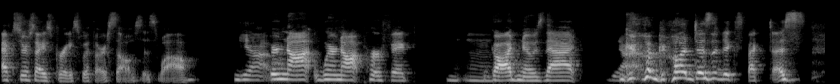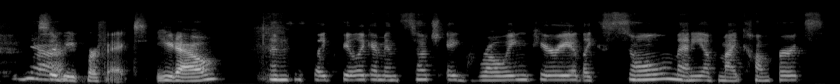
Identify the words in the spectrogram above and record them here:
exercise grace with ourselves as well yeah. We're not we're not perfect. Mm-mm. god knows that. Yeah. god doesn't expect us yeah. to be perfect you know? And just like feel like i'm in such a growing period. Like so many of my comforts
